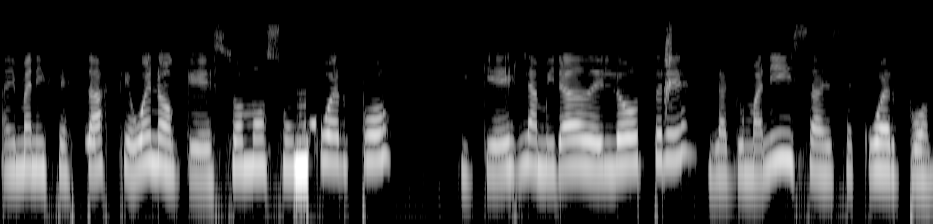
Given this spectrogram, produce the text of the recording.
ahí manifestás que bueno, que somos un cuerpo y que es la mirada del otro la que humaniza ese cuerpo.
